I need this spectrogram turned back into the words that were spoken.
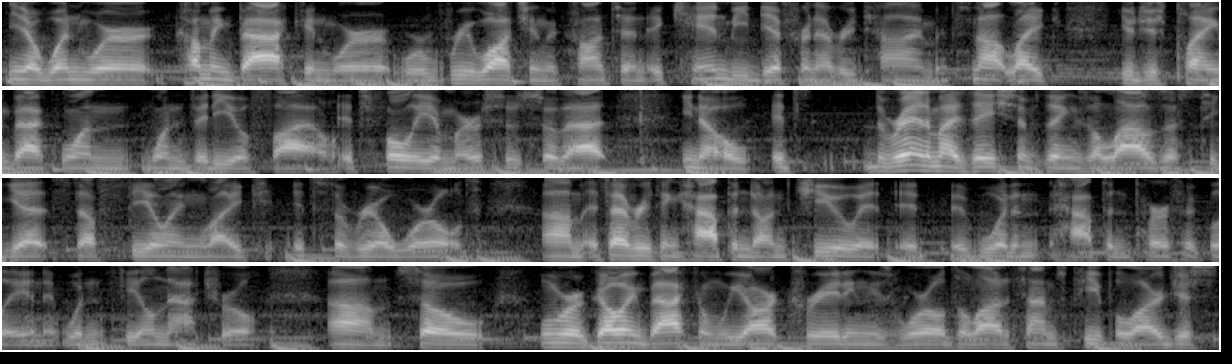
you know when we're coming back and we're, we're rewatching the content it can be different every time. It's not like you're just playing back one one video file. It's fully immersive so that you know it's the randomization of things allows us to get stuff feeling like it's the real world. Um, if everything happened on cue, it, it, it, wouldn't happen perfectly and it wouldn't feel natural. Um, so when we're going back and we are creating these worlds, a lot of times people are just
